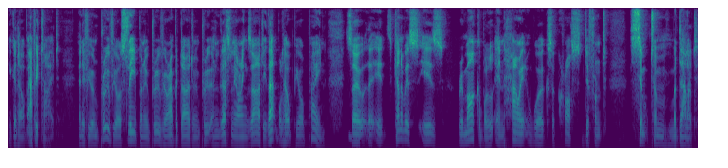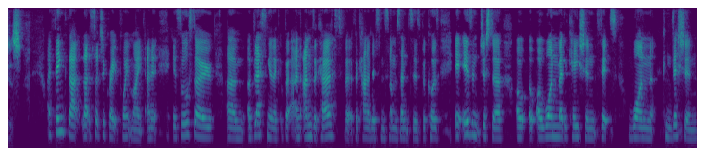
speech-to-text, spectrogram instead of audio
It can help appetite. And if you improve your sleep and improve your appetite and improve and lessen your anxiety, that will help your pain. So mm-hmm. cannabis is remarkable in how it works across different symptom modalities. I think that that's such a great point, Mike, and it, it's also um, a blessing and a, and, and a curse for, for cannabis in some senses because it isn't just a, a, a one medication fits one condition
